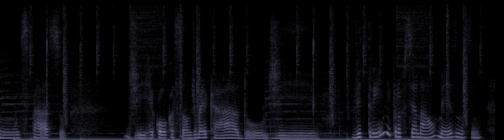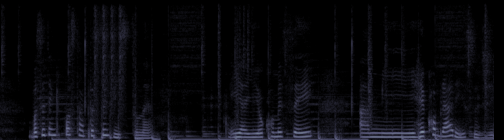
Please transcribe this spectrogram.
um espaço de recolocação de mercado, de vitrine profissional mesmo, assim, você tem que postar para ser visto, né? E aí eu comecei a me recobrar isso de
